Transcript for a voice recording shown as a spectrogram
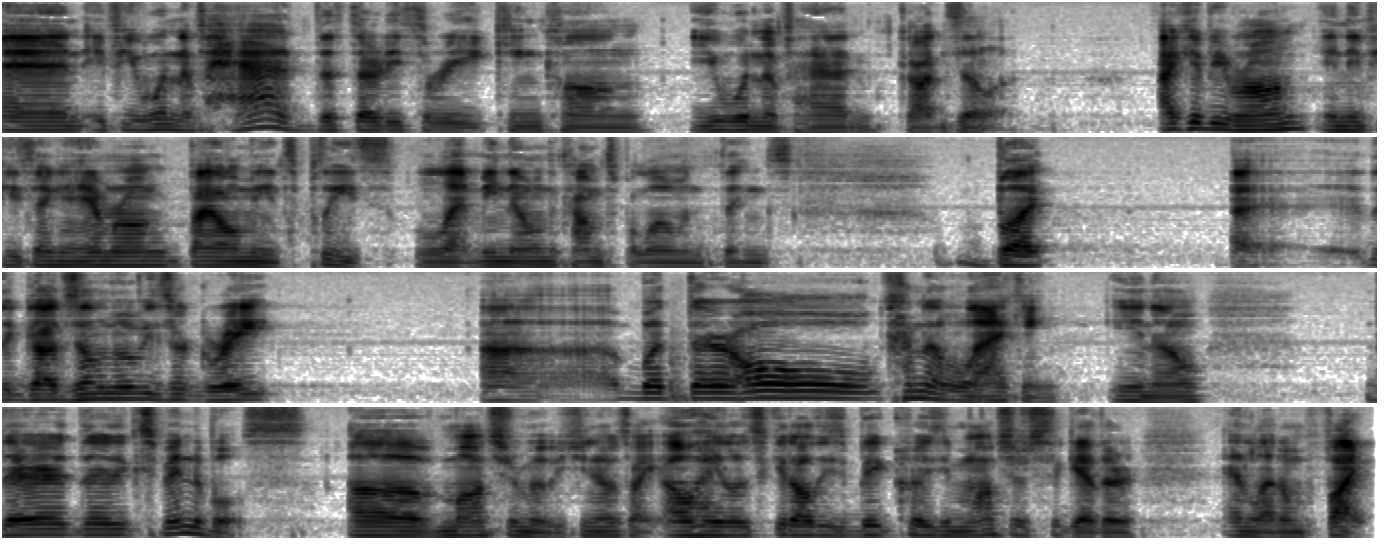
And if you wouldn't have had the 33 King Kong, you wouldn't have had Godzilla. I could be wrong, and if you think I am wrong, by all means, please let me know in the comments below and things. But uh, the Godzilla movies are great, uh, but they're all kind of lacking. You know, they're they're expendables of monster movies. You know, it's like, oh hey, let's get all these big crazy monsters together and let them fight.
